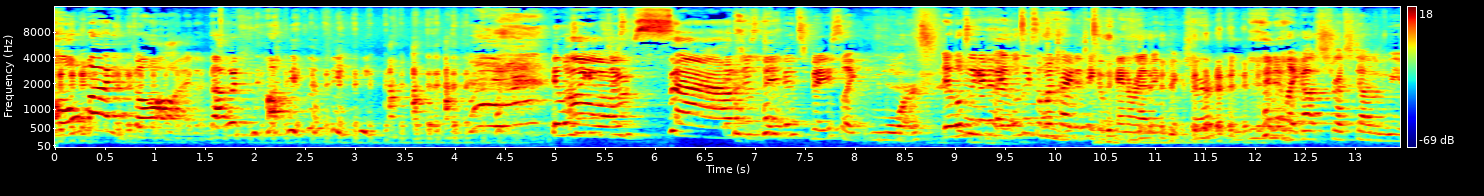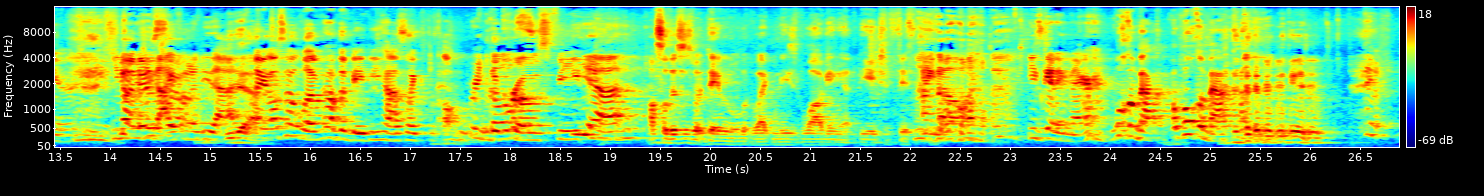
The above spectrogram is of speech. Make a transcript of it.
Oh my god, that would not be the baby. it looks like it's Oh, just. sad. It's just David's face like morphed. It looks like a, it looks like someone tried to take a panoramic picture and it like got stretched out and weird. You know, That use the is so- iPhone to do that. Yeah. I also love how the baby has like all the crow's feet. Yeah, Also, this is what David will look like when he's vlogging at the age of 50. I know. He's getting there. Welcome back. Oh, welcome back.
